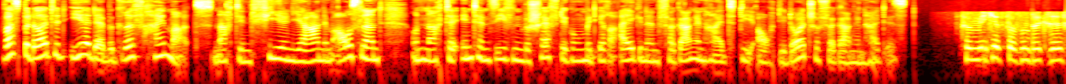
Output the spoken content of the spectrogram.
Was bedeutet ihr der Begriff Heimat nach den vielen Jahren im Ausland und nach der intensiven Beschäftigung mit ihrer eigenen Vergangenheit, die auch die deutsche Vergangenheit ist? Für mich ist das ein Begriff,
